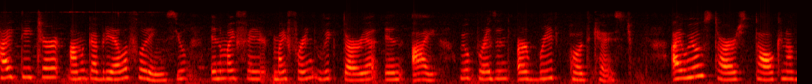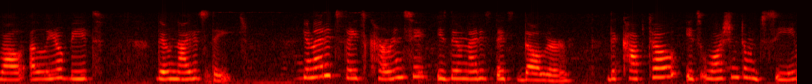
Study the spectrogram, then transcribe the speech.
Hi teacher, I'm Gabriela Florencio and my, my friend Victoria and I will present our brief podcast. I will start talking about a little bit the United States. United States currency is the United States dollar. The capital is Washington D.C.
